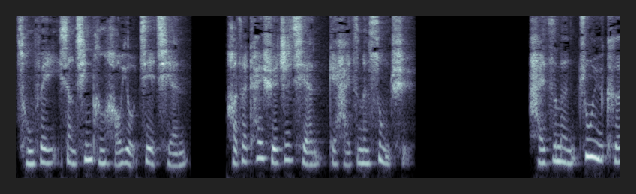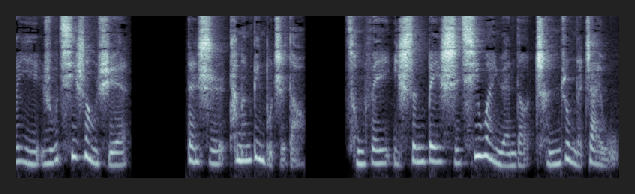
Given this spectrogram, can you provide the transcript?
丛飞向亲朋好友借钱，好在开学之前给孩子们送去。孩子们终于可以如期上学。但是他们并不知道，丛飞已身背十七万元的沉重的债务。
